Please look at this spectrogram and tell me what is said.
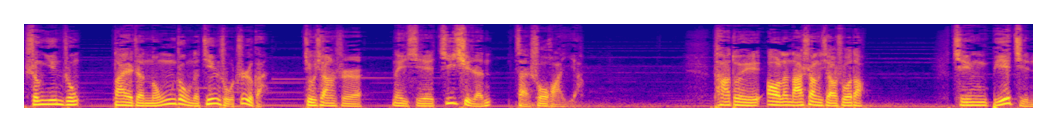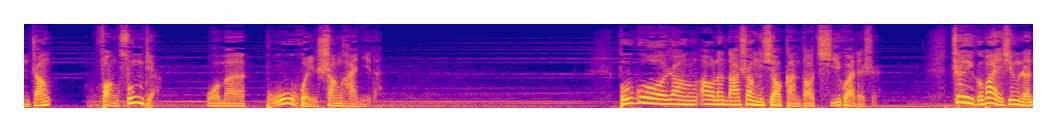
声音中带着浓重的金属质感。就像是那些机器人在说话一样，他对奥兰达上校说道：“请别紧张，放松点我们不会伤害你的。”不过，让奥兰达上校感到奇怪的是，这个外星人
